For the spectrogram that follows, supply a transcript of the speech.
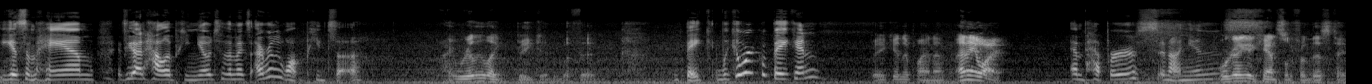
You get some ham. If you add jalapeno to the mix, I really want pizza. I really like bacon with it. Bacon. We can work with bacon Bacon and pineapple. Anyway, and peppers and onions. we're gonna get canceled for this take.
